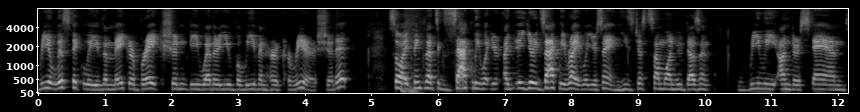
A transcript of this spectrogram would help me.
realistically the make or break shouldn't be whether you believe in her career should it? So i think that's exactly what you're you're exactly right what you're saying. He's just someone who doesn't really understand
